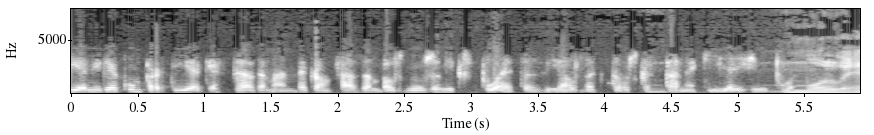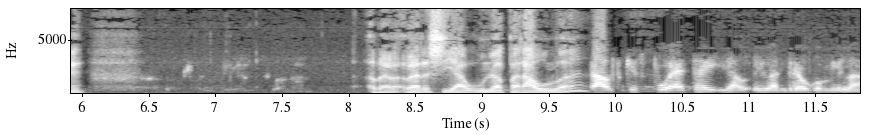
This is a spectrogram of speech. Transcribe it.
i aniré a compartir aquesta demanda que em fas amb els meus amics poetes i els actors que estan aquí llegint poesia. Molt bé. A veure, a veure si hi ha una paraula... Gals, que és poeta, i l'Andreu Gomila.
